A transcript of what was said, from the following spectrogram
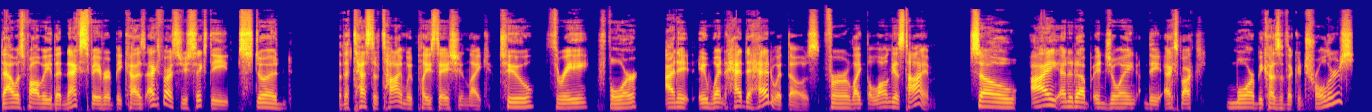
that was probably the next favorite because Xbox 360 stood the test of time with PlayStation like two, three, four, and it, it went head to head with those for like the longest time. So I ended up enjoying the Xbox more because of the controllers.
